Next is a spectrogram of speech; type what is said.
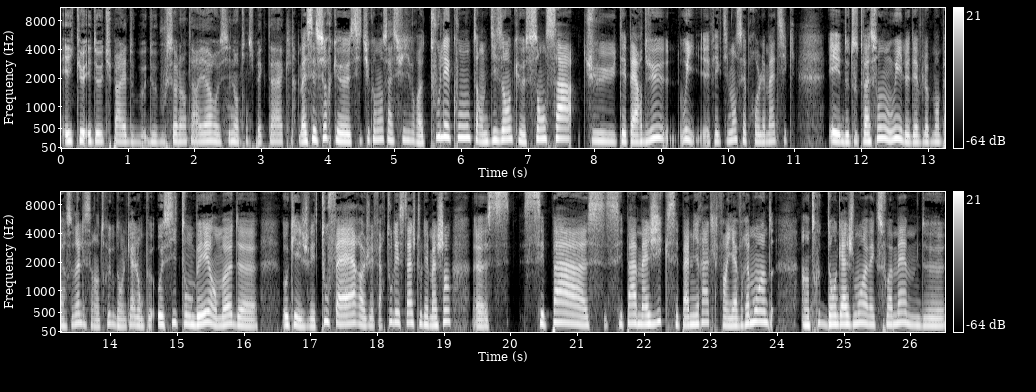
et que et de tu parlais de, de boussole intérieure aussi dans ton spectacle. Bah c'est sûr que si tu commences à suivre tous les comptes en te disant que sans ça tu t'es perdu, oui, effectivement, c'est problématique. Et de toute façon, oui, le développement personnel, c'est un truc dans lequel on peut aussi tomber en mode, euh, ok, je vais tout faire, je vais faire tous les stages, tous les machins. Euh, c'est pas c'est pas magique, c'est pas miracle. Enfin, il y a vraiment un, truc d'engagement avec soi-même de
